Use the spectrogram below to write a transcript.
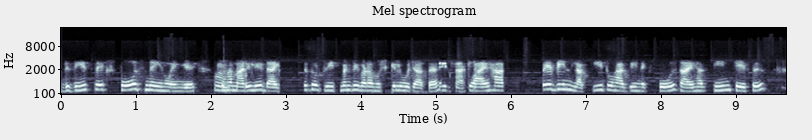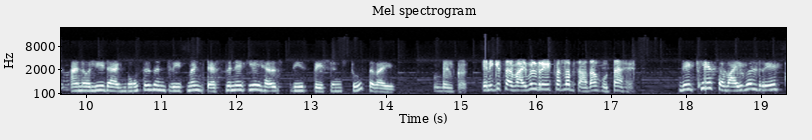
डिज़ीज़ से एक्सपोज नहीं होंगे तो hmm. हमारे लिए डायग्नोसिस और ट्रीटमेंट भी बड़ा मुश्किल हो जाता है। तो I have been lucky to have been expose I have seen cases and early diagnosis and treatment definitely helps these patients to survive. बिल्कुल। यानी कि सर्वाइवल रेट मतलब ज़्यादा होता है। देखिए सर्वाइवल रेट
